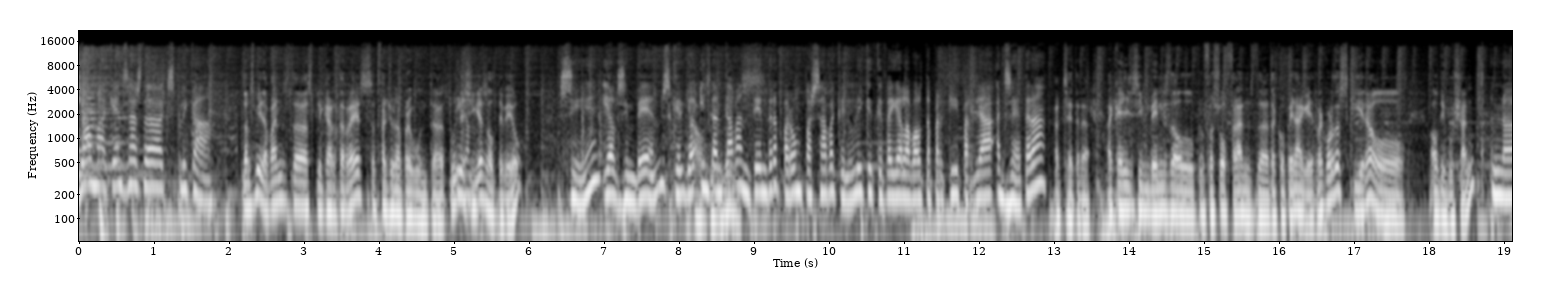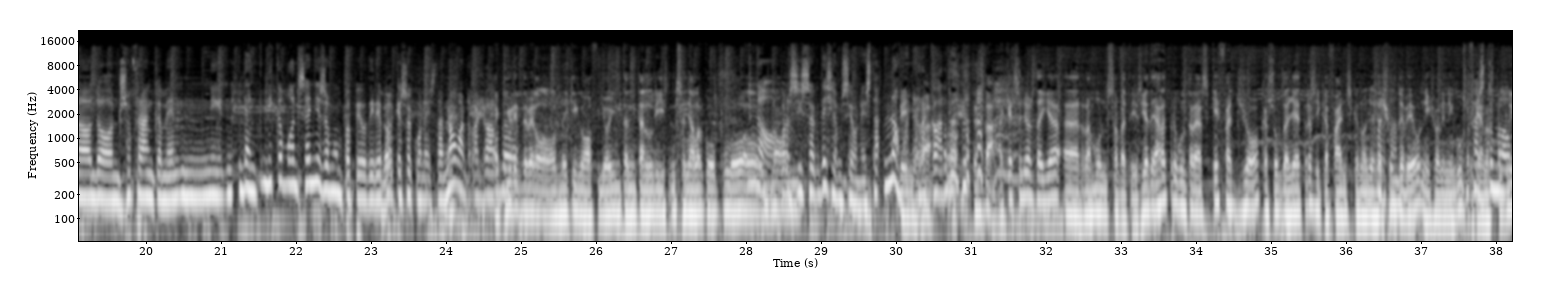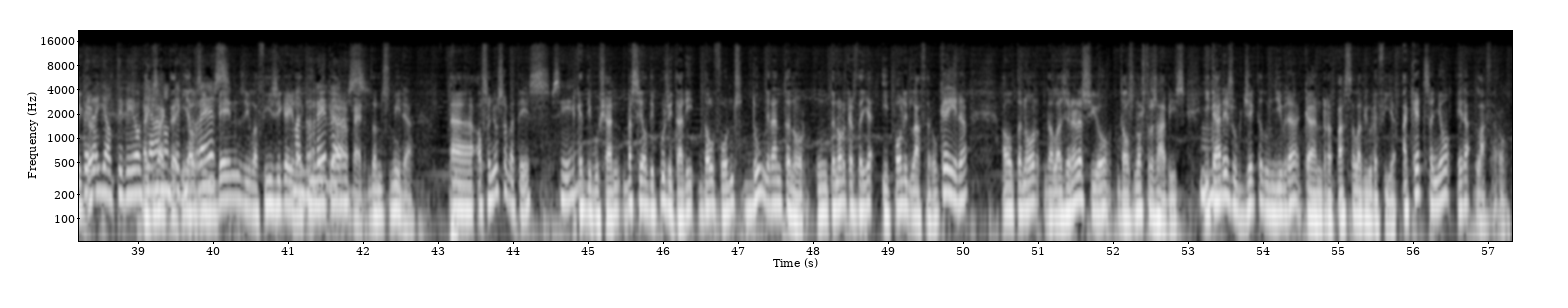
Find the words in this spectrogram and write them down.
ens has d'explicar? Doncs mira, abans d'explicar-te res, et faig una pregunta. Tu Digue'm. llegies el TVO? Sí, i els invents, que jo Els intentava invents. entendre per on passava aquell líquid que feia la volta per aquí, per allà, etc. etc. Aquells invents del professor Franz de, de Copenhague. Recordes qui era el, el dibuixant? No, doncs, francament, ni, ni, ni que m'ho ensenyis amb un paper, ho diré, No? perquè sóc honesta. No me'n recordo. Aquí hauríem de veure el making of, jo intentant-li ensenyar la còpula... El No, nom. però si sóc, deixa'm ser honesta, no me'n recordo. Doncs va, aquest senyor es deia uh, Ramon Sabatés. I ara et preguntaràs què faig jo, que sóc de lletres i que fa anys que no llegeixo Perdona. el TVO, ni jo ni ningú, Què perquè fas ja no tu es amb publica. l'òpera i el TVO, que ara no Exacte, entenc i els res? invents, i la física, i la química... Bé, doncs mira, Uh, el senyor Sabatés, Sí. aquest dibuixant, va ser el dipositari del fons d'un gran tenor, un tenor que es deia Hipòlit Lázaro, que era el tenor de la generació dels nostres avis, i que ara és objecte d'un llibre que en repassa la biografia. Aquest senyor era Lázaro.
